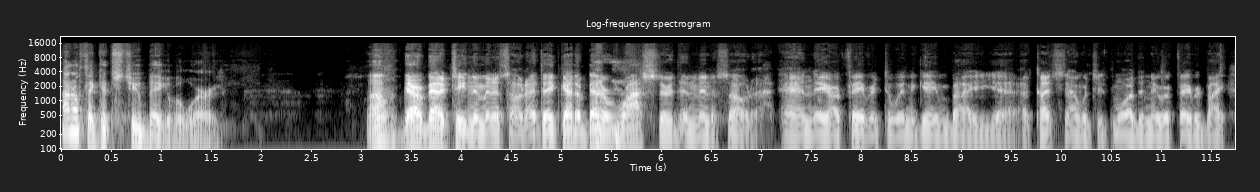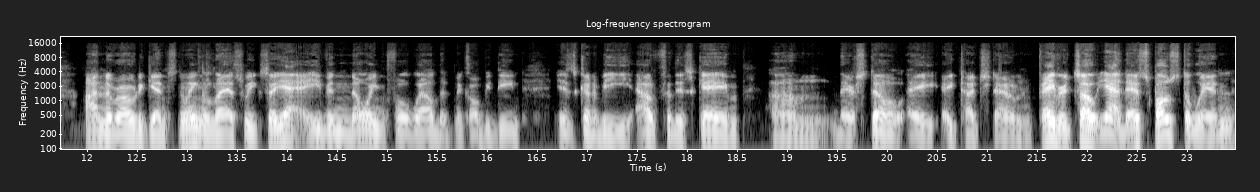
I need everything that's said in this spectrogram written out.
I don't think it's too big of a worry. Well, they're a better team than Minnesota. They've got a better roster than Minnesota, and they are favored to win the game by uh, a touchdown, which is more than they were favored by on the road against New England last week. So, yeah, even knowing full well that Nakobe Dean is going to be out for this game, um, they're still a, a touchdown favorite. So, yeah, they're supposed to win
